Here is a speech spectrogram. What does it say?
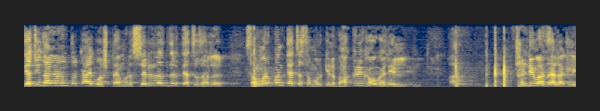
त्याची झाल्यानंतर काय गोष्ट आहे? मला शरीरच जर त्याचं झालं समर्पण त्याच्यासमोर केलं भाकरी खाऊ घालील. थंडी वाजायला लागली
